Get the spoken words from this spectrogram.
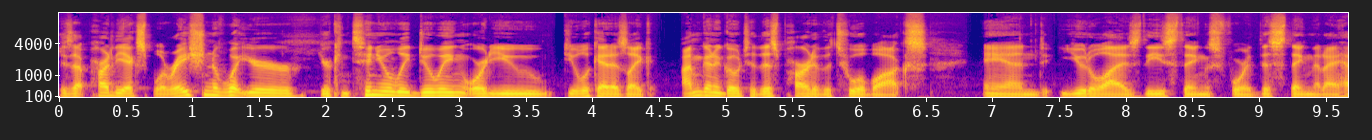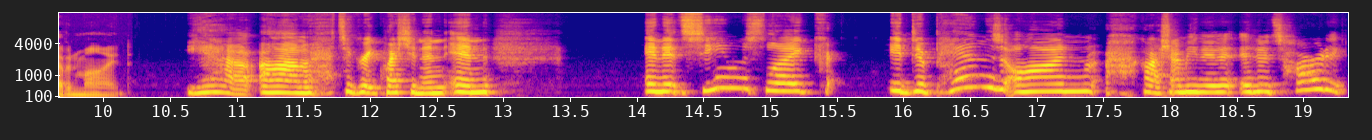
is that part of the exploration of what you're you're continually doing, or do you do you look at it as like I'm going to go to this part of the toolbox and utilize these things for this thing that I have in mind? Yeah, um, that's a great question, and and and it seems like it depends on. Gosh, I mean, it, it, it's hard. It,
